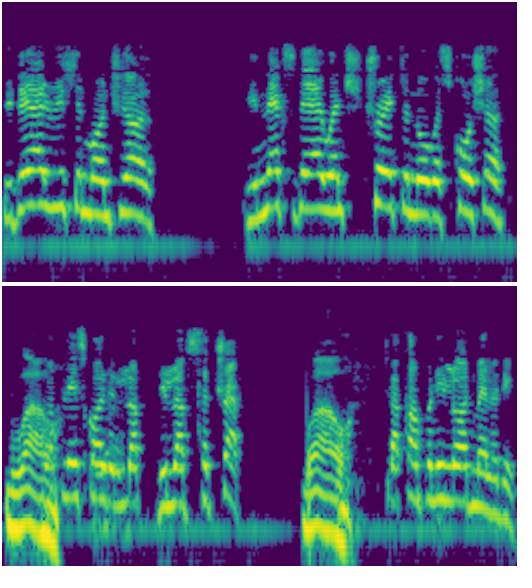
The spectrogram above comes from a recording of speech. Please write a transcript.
The day I reached in Montreal, the next day I went straight to Nova Scotia Wow. to a place called the, Lob- the Lobster Trap Wow. to accompany Lord Melody.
